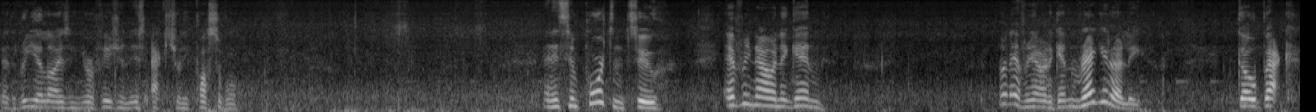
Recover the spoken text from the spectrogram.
that realizing your vision is actually possible. And it's important to every now and again, not every now and again, regularly go back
